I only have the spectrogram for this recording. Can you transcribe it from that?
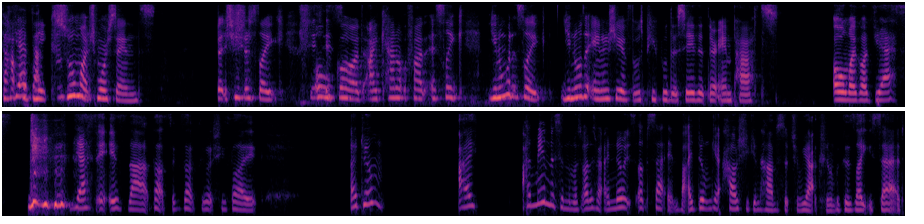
That Yeah, would that- make so mm-hmm. much more sense. But she's just like, She- oh it's- god, I cannot fathom. It's like, you know what it's like? You know the energy of those people that say that they're empaths. Oh my god, yes. yes, it is that. That's exactly what she's like. I don't I I mean this in the most honest way. I know it's upsetting, but I don't get how she can have such a reaction because like you said,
